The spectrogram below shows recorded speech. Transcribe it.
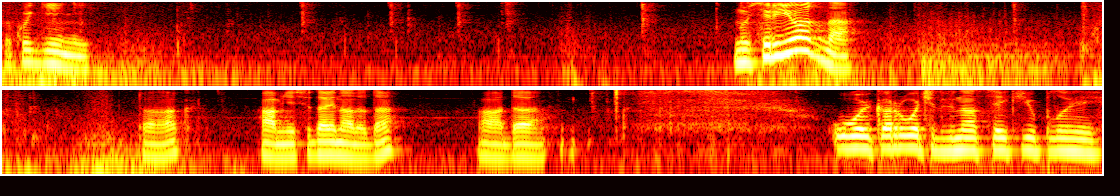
Какой гений? Ну серьезно? Так. А, мне сюда и надо, да? А, да. Ой, короче, 12 IQ play.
